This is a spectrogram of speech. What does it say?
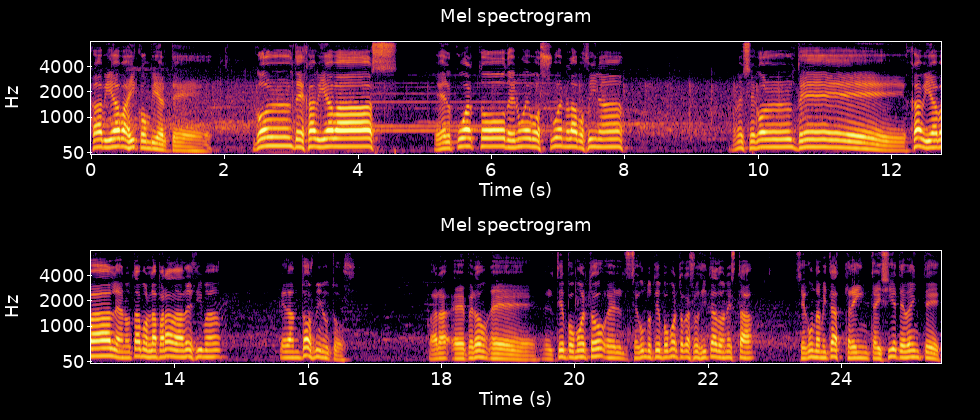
Javi Abas y convierte Gol de Javi Abas. El cuarto, de nuevo suena la bocina. Con ese gol de Javi Abas le anotamos la parada décima. Quedan dos minutos. Eh, perdón, eh, el tiempo muerto, el segundo tiempo muerto que ha solicitado en esta segunda mitad, 37-20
